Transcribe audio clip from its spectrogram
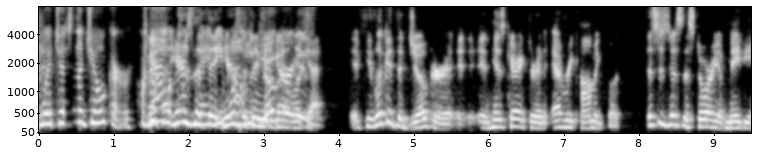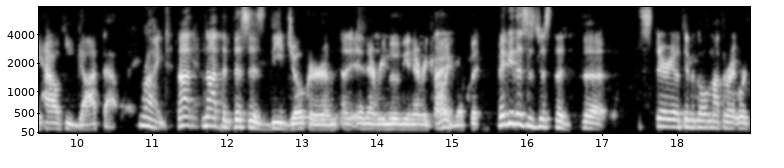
which is the Joker. Now, here's the thing. Here's the thing that you got to look is- at. If you look at the Joker i- in his character in every comic book, this is just the story of maybe how he got that way. Right. Not not that this is the Joker in, in every movie and every comic Right. book, but maybe this is just the the stereotypical, not the right word,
